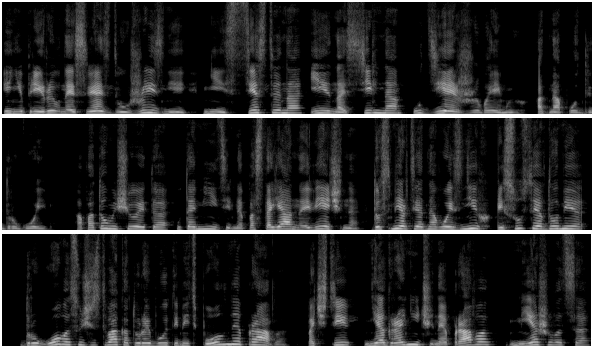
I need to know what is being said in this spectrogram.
и непрерывная связь двух жизней, неестественно и насильно удерживаемых одна подле другой. А потом еще это утомительно, постоянно, вечно, до смерти одного из них, присутствие в доме другого существа, которое будет иметь полное право почти неограниченное право вмешиваться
